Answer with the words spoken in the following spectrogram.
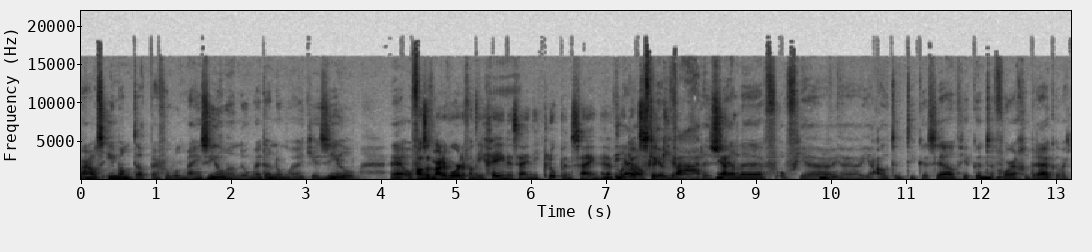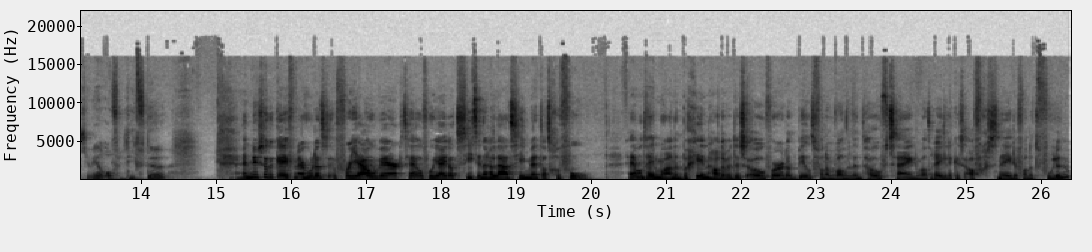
Maar Mhm. als iemand dat bijvoorbeeld mijn ziel wil noemen, dan noemen we het je ziel. Hè, of Als het maar de woorden van diegene zijn die kloppend zijn hè, voor ja, dat of stukje. je ware Ja. zelf, of je, Mhm. je, je authentieke zelf. Je kunt Mhm. ervoor gebruiken wat je wil. Of liefde. En nu zoek ik even naar hoe dat voor jou werkt, hè, of hoe jij dat ziet in een relatie met dat gevoel. Want helemaal aan het begin hadden we dus over dat beeld van een wandelend hoofd zijn, wat redelijk is afgesneden van het voelen.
